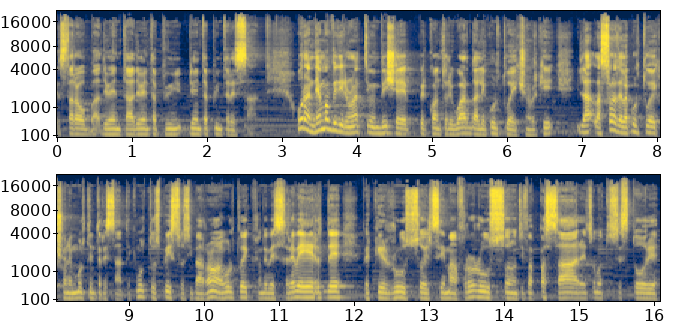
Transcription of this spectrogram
sta roba diventa diventa, più, diventa più interessante. Ora andiamo a vedere un attimo invece per quanto riguarda le call to action, perché la, la storia della call to action è molto interessante, molto spesso si parla, no, la call to action deve essere verde perché il rosso è il semaforo rosso, non ti fa passare, insomma tutte queste storie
